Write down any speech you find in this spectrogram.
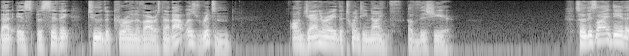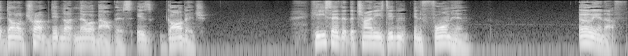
that is specific to the coronavirus. Now, that was written on January the 29th of this year. So, this idea that Donald Trump did not know about this is garbage. He said that the Chinese didn't inform him early enough.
